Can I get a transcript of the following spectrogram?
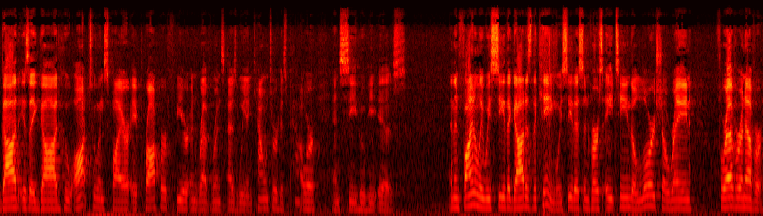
God is a God who ought to inspire a proper fear and reverence as we encounter his power and see who he is. And then finally, we see that God is the king. We see this in verse 18 the Lord shall reign forever and ever.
